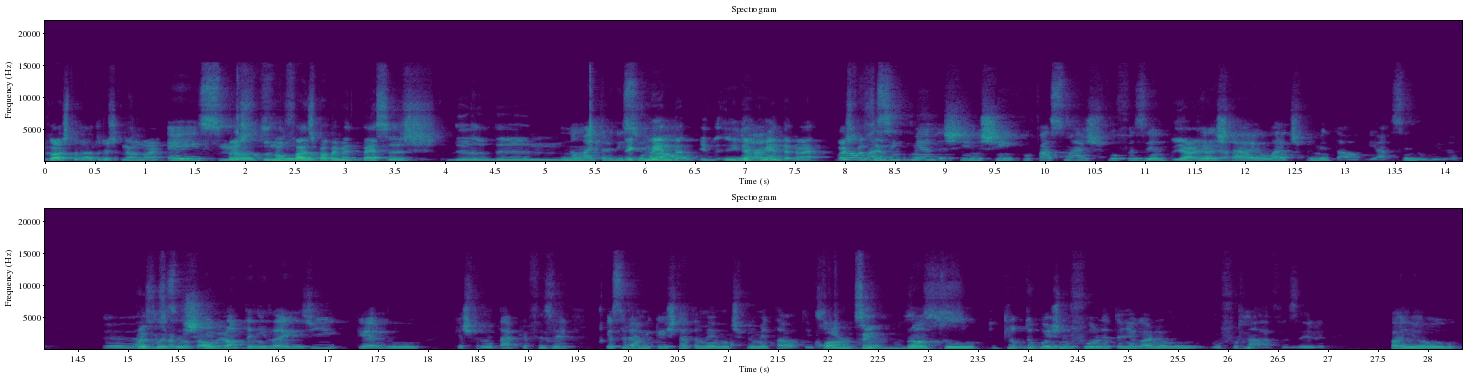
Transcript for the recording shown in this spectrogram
gostam, há outras que não, não é? é isso. Mas pronto, tu não fazes propriamente peças de, de Não é tradicional. encomenda. E, e de Yeah. encomenda, não é? Vais não, fazendo. faço encomendas, sim, mas sim, eu faço mais, vou fazendo, porque Yeah, yeah, aí está, é o lado experimental, yeah, sem dúvida. Uh, há é coisas brutal, que, pronto, tenho ideias e quero, quero experimentar, quero fazer, porque a cerâmica aí está também é muito experimental. Tipo, Claro, Sim. Pronto, isso- tu, aquilo que tu pões no forno, eu tenho agora um, uma fornada a fazer. Pá, eu,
